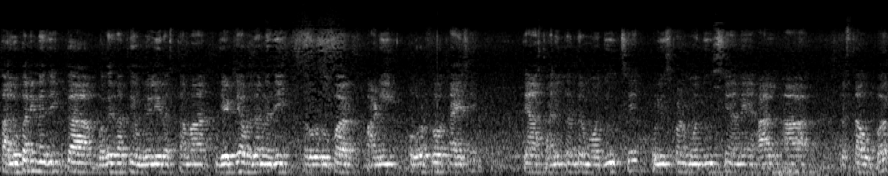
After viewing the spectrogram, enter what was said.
તાલુકાની નજીક આ બગસરાથી અમરેલી રસ્તામાં જેઠિયા બજાર નજીક રોડ ઉપર પાણી ઓવરફ્લો થાય છે. ત્યાં સ્થાનિક તંત્ર મોજૂદ છે પોલીસ પણ મોજૂદ છે અને હાલ આ રસ્તા ઉપર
